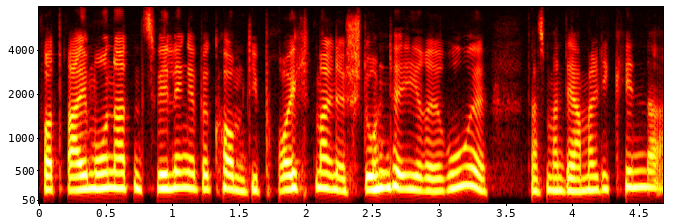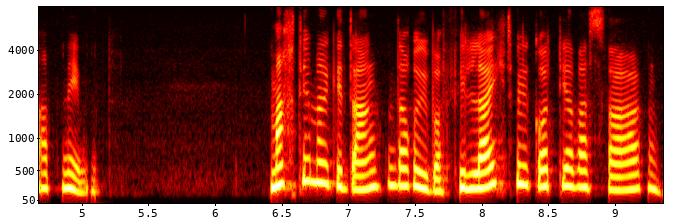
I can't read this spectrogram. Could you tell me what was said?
vor drei Monaten Zwillinge bekommen, die bräuchte mal eine Stunde ihre Ruhe, dass man der mal die Kinder abnimmt. Mach dir mal Gedanken darüber. Vielleicht will Gott dir was sagen.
